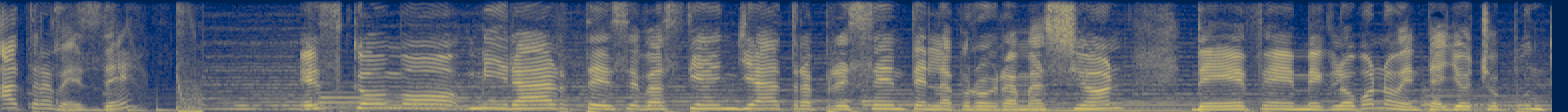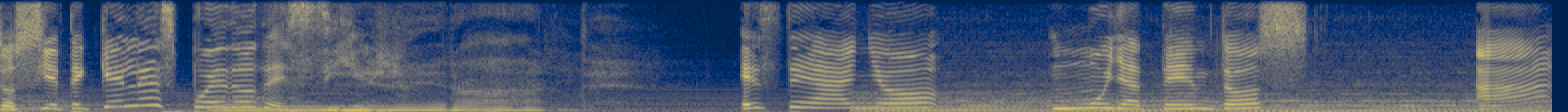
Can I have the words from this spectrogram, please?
a través de es como mirarte, Sebastián Yatra, presente en la programación de FM Globo 98.7. ¿Qué les puedo decir? Este año, muy atentos a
